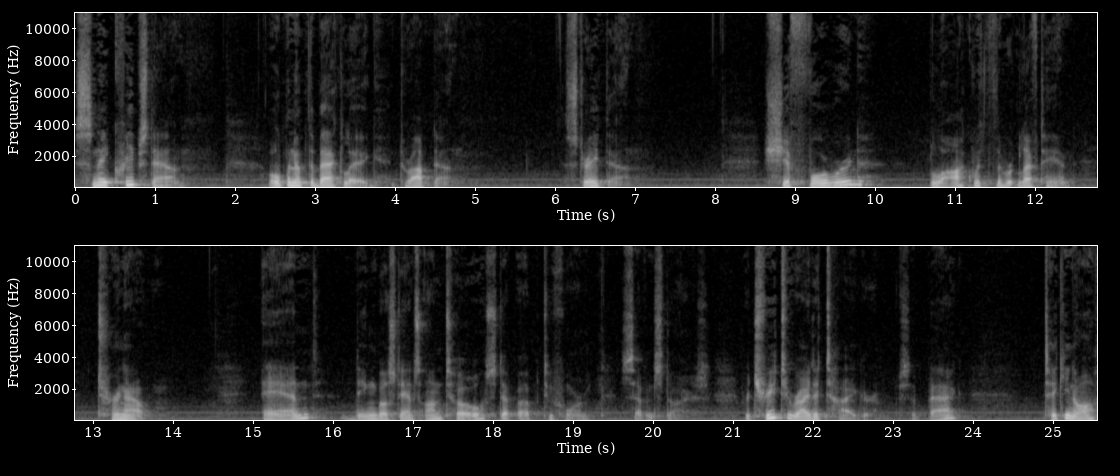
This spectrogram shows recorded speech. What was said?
Snake creeps down. Open up the back leg, drop down, straight down. Shift forward, block with the left hand, turn out. And Dingbo stance on toe, step up to form seven stars. Retreat to ride a tiger. Step back, taking off,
